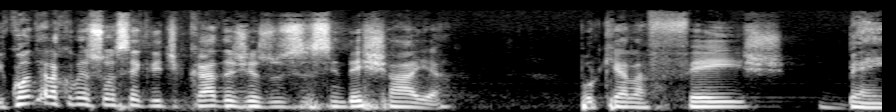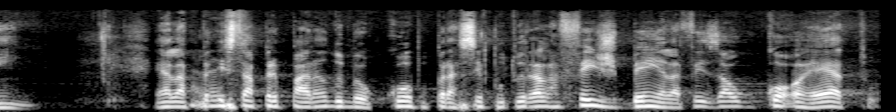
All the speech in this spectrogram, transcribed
E quando ela começou a ser criticada, Jesus disse assim: deixai-a, porque ela fez bem ela está preparando o meu corpo para a sepultura. Ela fez bem, ela fez algo correto,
